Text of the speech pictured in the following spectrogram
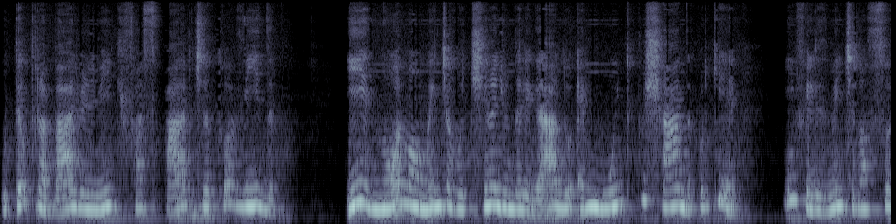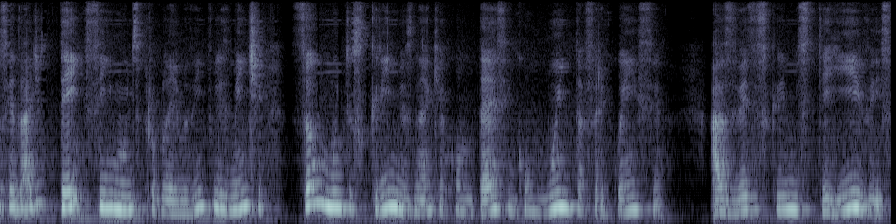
O teu trabalho, ele meio que faz parte da tua vida. E normalmente a rotina de um delegado é muito puxada, porque infelizmente a nossa sociedade tem sim muitos problemas. Infelizmente são muitos crimes, né, que acontecem com muita frequência, às vezes crimes terríveis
